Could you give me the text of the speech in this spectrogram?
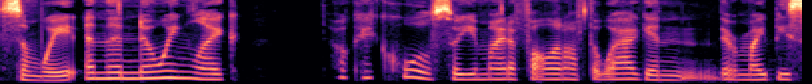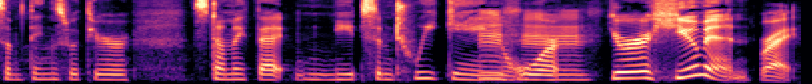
some weight. And then knowing like, okay, cool. So you might have fallen off the wagon. There might be some things with your stomach that need some tweaking, or Mhm. you're a human. Right.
